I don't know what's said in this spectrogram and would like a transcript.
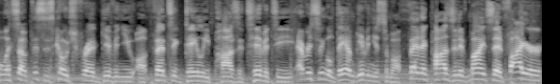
what's up? This is Coach Fred giving you authentic daily positivity. Every single day, I'm giving you some authentic positive mindset fire.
